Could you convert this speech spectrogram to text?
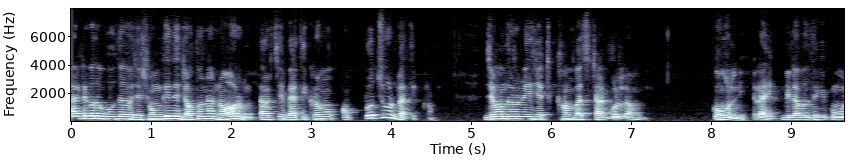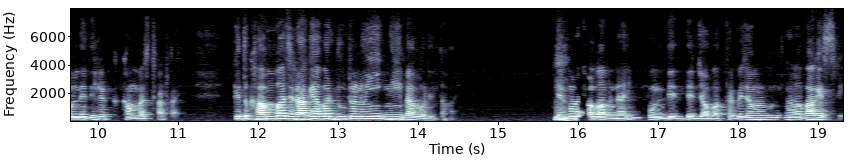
আরেকটা কথা বলতে হবে যে সঙ্গীতে যত না নর্ম তার চেয়ে ব্যতিক্রম প্রচুর ব্যতিক্রম। যেমন ধরুন এই যে খাম্বা স্টার্ট বললাম কোমলনি রাইট বিলাবল থেকে কোমলনি দিলে খাম্বা স্টার্ট হয়। কিন্তু খাম্বাজ রাগে আবার দুটো নুই নিয়ে ব্যবহৃত হয়। এর কোনো জবাব নাই পণ্ডিতদের জবাব থাকবে। যেমন বাগেশ্রী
